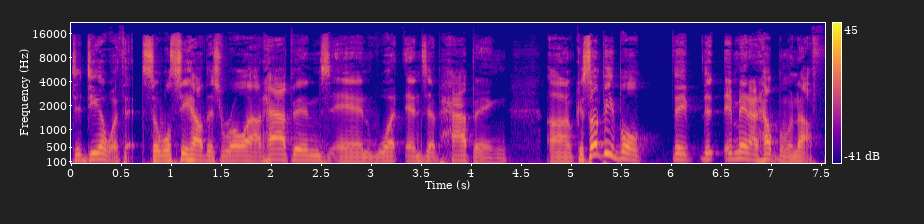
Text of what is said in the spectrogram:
to deal with it. So we'll see how this rollout happens and what ends up happening. Because um, some people, they it may not help them enough.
